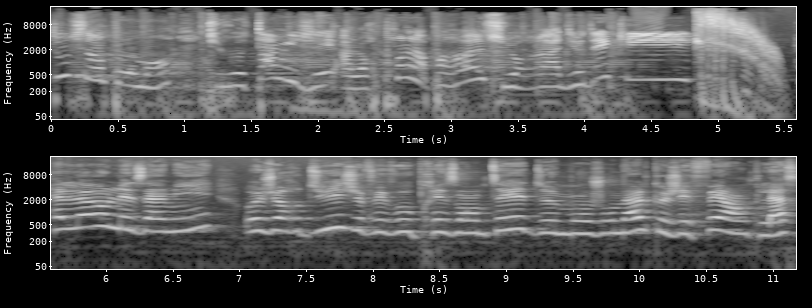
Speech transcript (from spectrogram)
tout simplement, tu veux t'amuser, alors prends la parole sur Radio Deki. Hello les amis, aujourd'hui je vais vous présenter de mon journal que j'ai fait en classe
